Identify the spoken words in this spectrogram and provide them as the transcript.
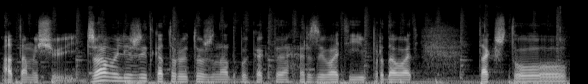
а там еще и Java лежит, которую тоже надо бы как-то развивать и продавать. Так что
